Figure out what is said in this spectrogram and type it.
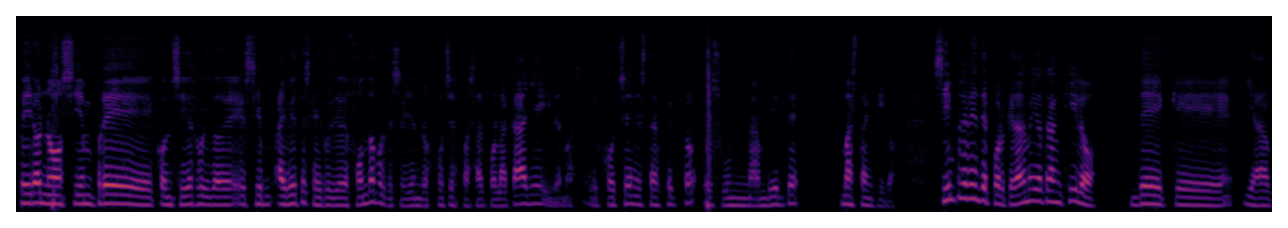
pero no siempre consigues ruido de... hay veces que hay ruido de fondo porque se oyen los coches pasar por la calle y demás. El coche en este aspecto es un ambiente más tranquilo. Simplemente por quedarme yo tranquilo de que, y a,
